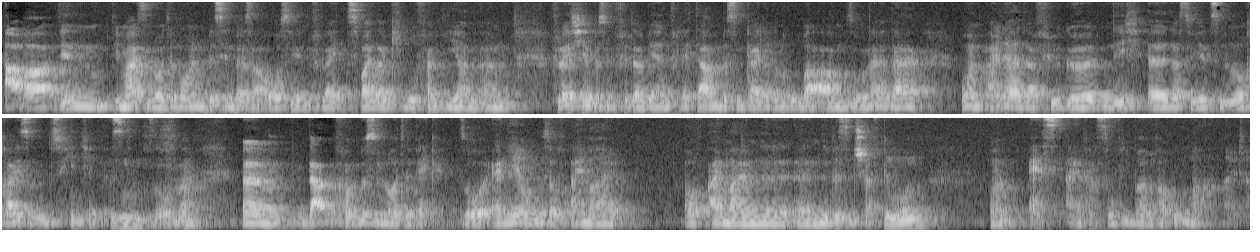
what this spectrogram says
Aber den, die meisten Leute wollen ein bisschen besser aussehen, vielleicht zwei, drei Kilo verlieren, ähm, vielleicht hier ein bisschen fitter werden, vielleicht da ein bisschen geileren Oberarm. So, ne? Da, und Alter, dafür gehört nicht, äh, dass du jetzt nur noch Reis und Hähnchen isst. Mhm. So, ne? Ähm, davon müssen Leute weg. So, Ernährung ist auf einmal auf einmal eine, äh, eine Wissenschaft geworden. Mhm. Und esst einfach so wie bei eurer Oma, Alter.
